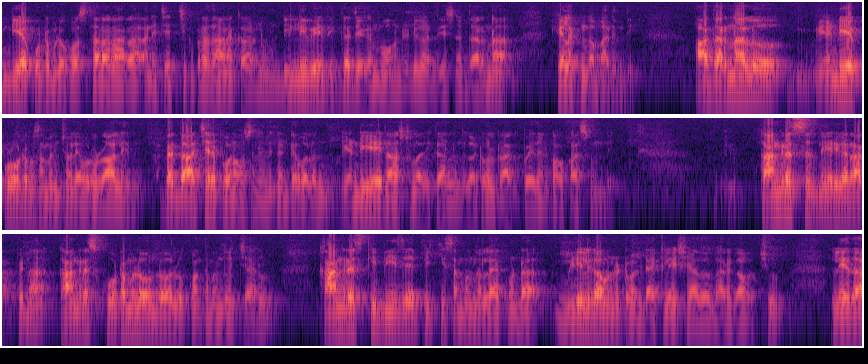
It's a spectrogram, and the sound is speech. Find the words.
ఇండియా కూటమిలోకి వస్తారా రారా అనే చర్చకు ప్రధాన కారణం ఢిల్లీ వేదికగా జగన్మోహన్ రెడ్డి గారు చేసిన ధర్నా కీలకంగా మారింది. ఆ ధర్నాలో ఎన్డీఏ కూటమి సంబంధించిన వాళ్ళు ఎవరూ రాలేదు. పెద్ద ఆశ్చర్యపోయిన అవసరం ఎందుకంటే వాళ్ళ ఎన్డీఏ రాష్ట్రంలో అధికారులు ఉంది కాబట్టి వాళ్ళు రాకపోయేదానికి అవకాశం ఉంది. కాంగ్రెస్ నేరుగా రాకపోయినా కాంగ్రెస్ కూటమిలో ఉండేవాళ్ళు కొంతమంది వచ్చారు. కాంగ్రెస్కి బీజేపీకి సంబంధం లేకుండా మిడిల్గా ఉన్నటువంటి అఖిలేష్ యాదవ్ గారు కావచ్చు లేదా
